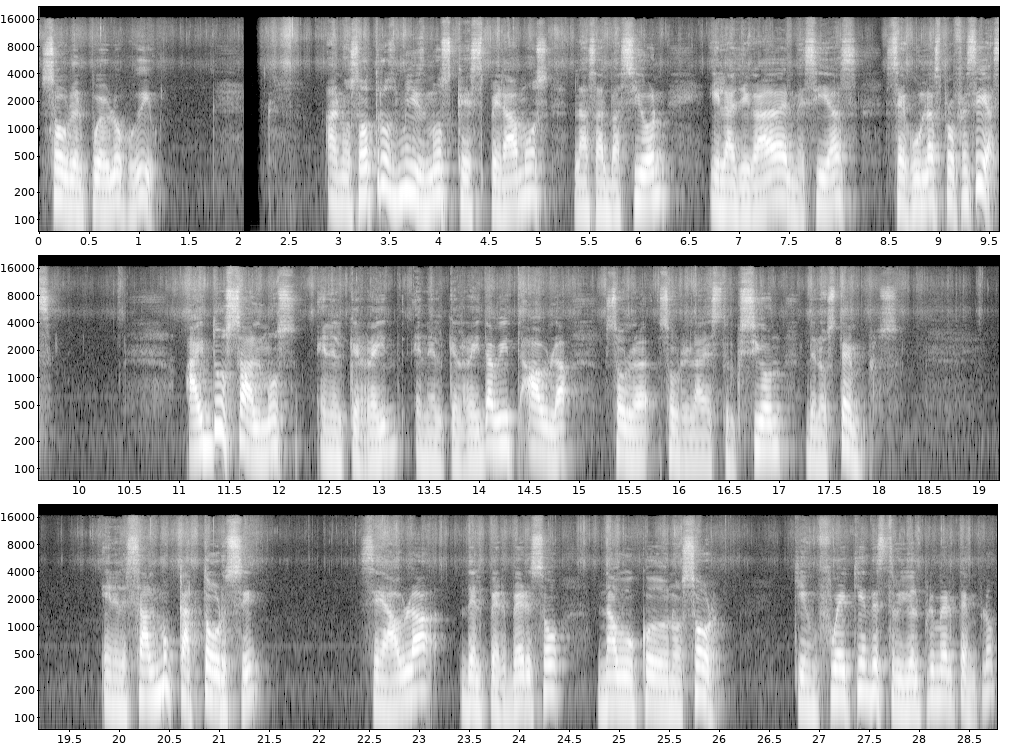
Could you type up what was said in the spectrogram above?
sobre el pueblo judío. A nosotros mismos que esperamos la salvación y la llegada del Mesías según las profecías. Hay dos salmos en el que, rey, en el, que el rey David habla sobre, sobre la destrucción de los templos. En el Salmo 14 se habla del perverso Nabucodonosor, quien fue quien destruyó el primer templo,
